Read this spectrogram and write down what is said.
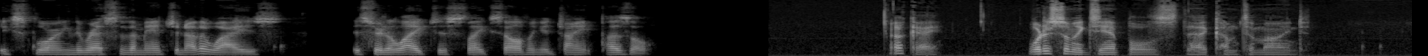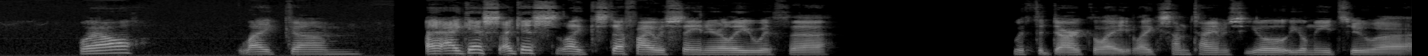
exploring the rest of the mansion otherwise is sort of like, just like solving a giant puzzle. Okay. What are some examples that come to mind? Well, like um, I, I guess I guess like stuff I was saying earlier with uh, with the dark light. Like sometimes you'll you'll need to uh,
